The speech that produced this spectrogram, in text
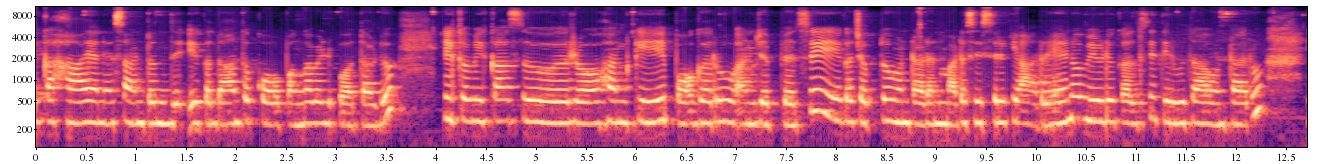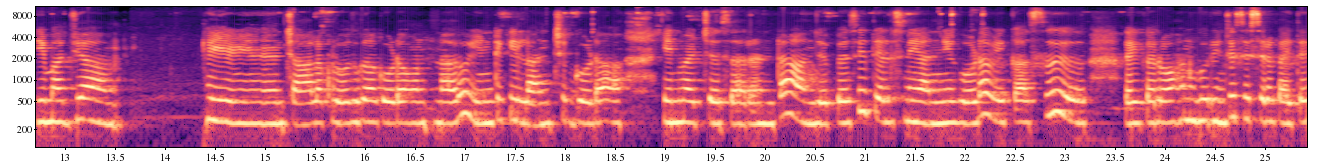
ఇక హాయ్ అనేసి అంటుంది. ఇక దాంతో కోపంగా వెళ్ళిపోతాడు. ఇక వికాస్ రోహన్కి పొగరు అని చెప్పేసి ఇక చెప్తూ ఉంటాడనమాట శిశిరికి ఆ రేణు వీడు కలిసి తిరుగుతూ ఉంటారు. ఈ మధ్య చాలా క్లోజ్గా కూడా ఉంటున్నారు. ఇంటికి లంచ్కి కూడా ఇన్వైట్ చేశారంట అని చెప్పేసి తెలిసినవి అన్నీ కూడా వికాస్ ఇక రోహన్ గురించి శిశిరకు అయితే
